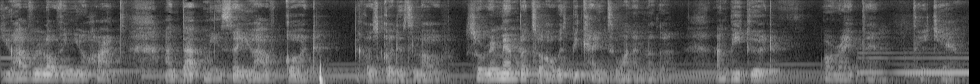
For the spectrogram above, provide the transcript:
you have love in your heart, and that means that you have God, because God is love. So remember to always be kind to one another and be good. All right, then. Take care.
